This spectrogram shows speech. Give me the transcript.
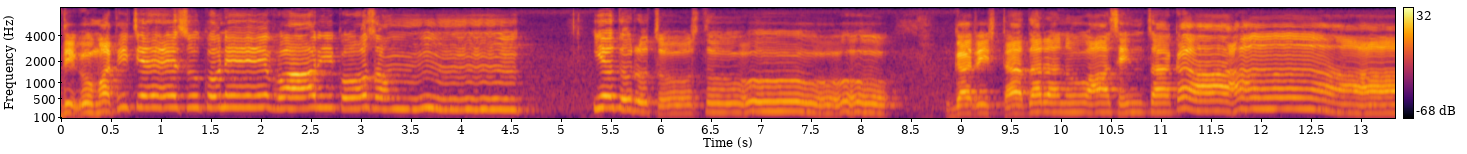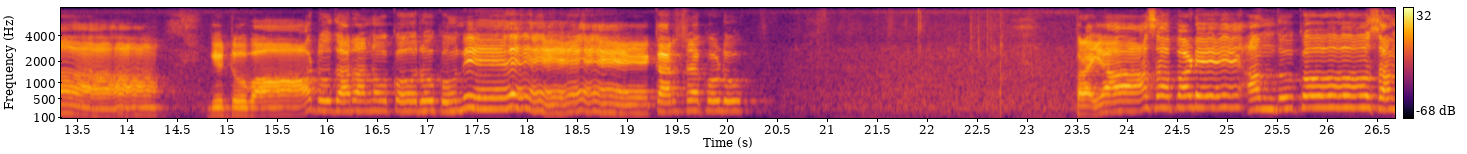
దిగుమతి చేసుకునే వారి కోసం ఎదురు చూస్తూ గరిష్ట ధరను ఆశించక గిట్టుబాటు ధరను కోరుకునే కర్షకుడు ప్రయాసపడే అందుకోసం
